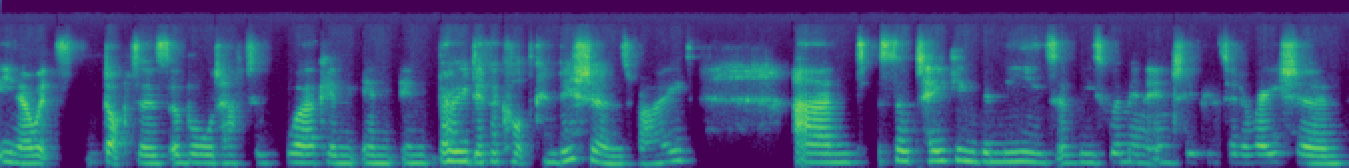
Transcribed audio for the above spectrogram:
you know it's doctors aboard have to work in in in very difficult conditions right? And so taking the needs of these women into consideration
